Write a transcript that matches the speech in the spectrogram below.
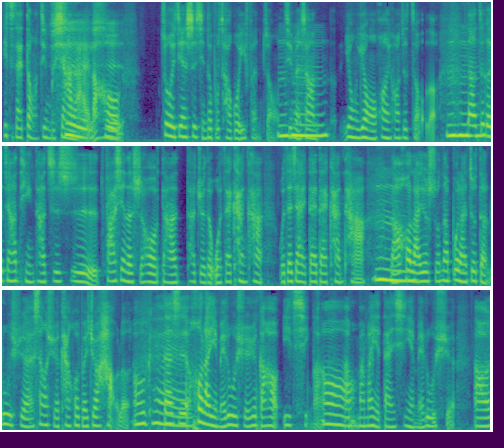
一直在动，静不下来，然后是做一件事情都不超过一分钟，嗯基本上用一用晃一晃就走了。那这个家庭，他只是发现的时候，他他觉得我再看看，我在家里带带看他，嗯然后后来又说，那不然就等入学上学看会不会就好了。OK，但是后来也没入学，因为刚好疫情啊，哦啊妈妈也担心也没入学，然后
